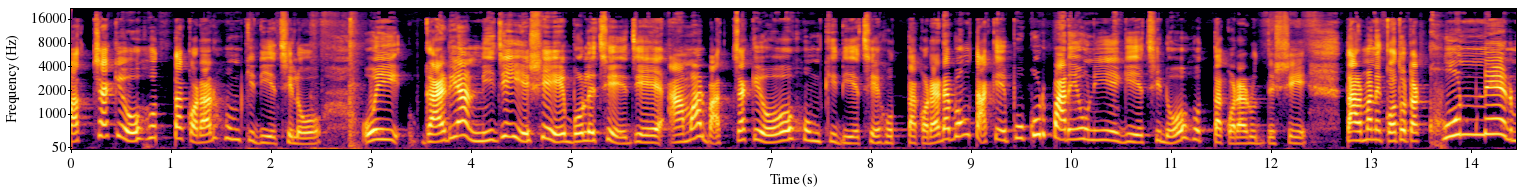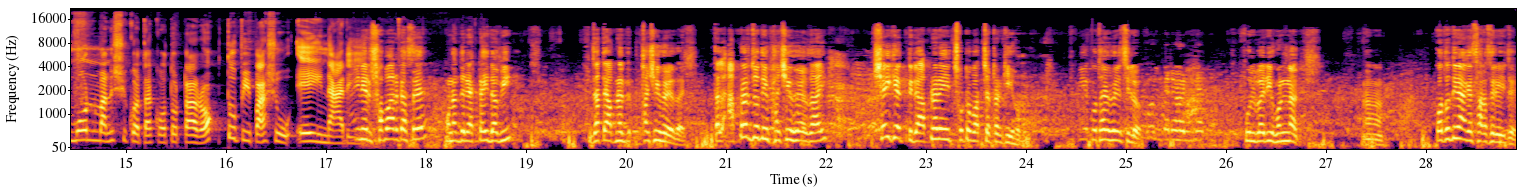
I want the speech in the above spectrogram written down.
বাচ্চাকেও হত্যা করার হুমকি দিয়েছিল? ওই গার্ডিয়ান নিজেই এসে বলেছে যে, আমার বাচ্চাকেও হুমকি দিয়েছে হত্যা করার এবং তাকে পুকুর পাড়েও নিয়ে গিয়েছিল হত্যা করার উদ্দেশ্যে। তার মানে কতটা খুনের মন মানসিকতা, কতটা রক্ত পিপাসু এই নারী। সবার কাছে ওনাদের একটাই দাবি, যাতে আপনার ফাঁসি হয়ে যায়। তাহলে আপনার যদি ফাঁসি হয়ে যায়, সেই ক্ষেত্রে আপনার এই ছোট বাচ্চাটার কি হবে? বিয়ে কোথায় হয়েছিল? ফুলবাড়ি হন্নাথ হ্যাঁ। কতদিন আগে সারাসারি হয়েছে?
